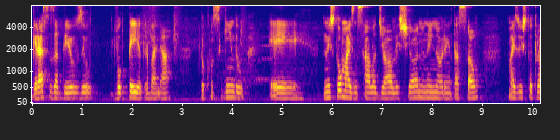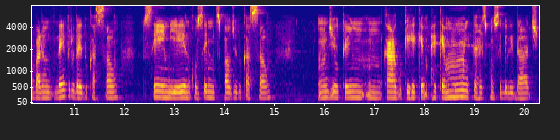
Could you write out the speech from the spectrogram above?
Graças a Deus eu voltei a trabalhar, estou conseguindo. É, não estou mais em sala de aula este ano, nem na orientação, mas eu estou trabalhando dentro da educação, no CME, no Conselho Municipal de Educação, onde eu tenho um cargo que requer, requer muita responsabilidade.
